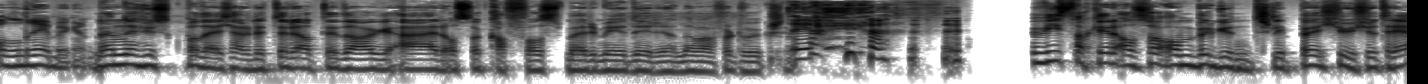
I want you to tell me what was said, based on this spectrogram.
aldri i Burgund. Men husk på det, kjære lytter, at i dag er også kaffe og smør mye dyrere enn det var for to uker siden. Ja, ja. Vi snakker altså om Burgundslippet 2023,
